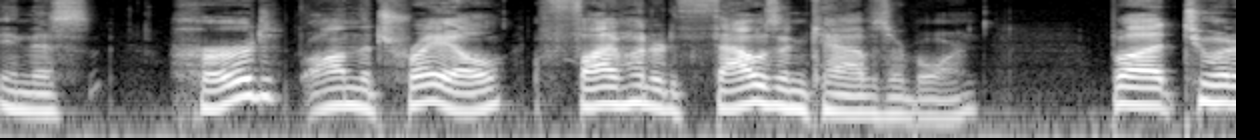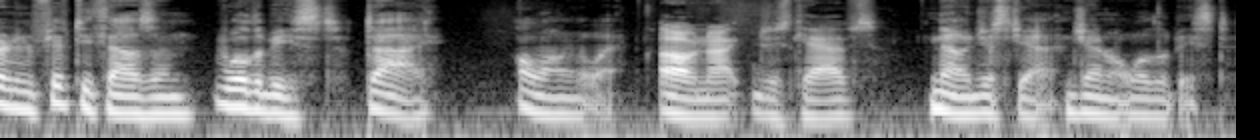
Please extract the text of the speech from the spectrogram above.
in this herd. On the trail, 500,000 calves are born, but 250,000 wildebeest die along the way. Oh, not just calves. No, just yeah, in general wildebeest.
